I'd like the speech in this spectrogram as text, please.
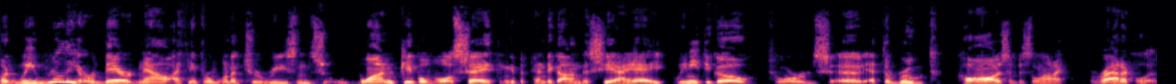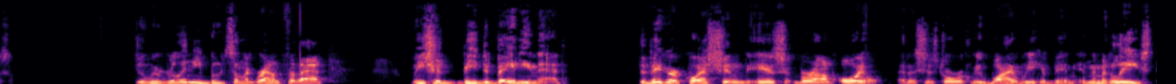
But we really are there now, I think, for one of two reasons. One, people will say, I think at the Pentagon, the CIA, we need to go towards uh, at the root cause of Islamic radicalism. Do we really need boots on the ground for that? We should be debating that. The bigger question is around oil. That is historically why we have been in the Middle East.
